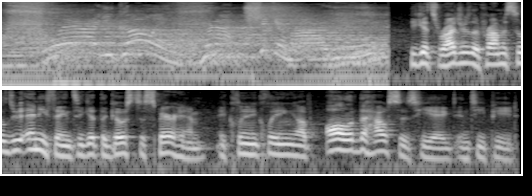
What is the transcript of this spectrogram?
Where are you going? You're not chicken, are you? He gets Roger to promise he'll do anything to get the ghost to spare him, including cleaning up all of the houses he egged and TP'd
